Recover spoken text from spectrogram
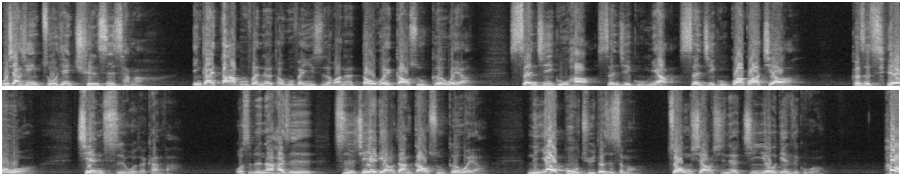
我相信昨天全市场啊，应该大部分的投顾分析师的话呢，都会告诉各位啊，生技股好，生技股妙，生技股呱呱叫啊。可是只有我坚持我的看法，我是不是呢？还是直截了当告诉各位啊？你要布局的是什么？中小型的绩优电子股哦。好，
